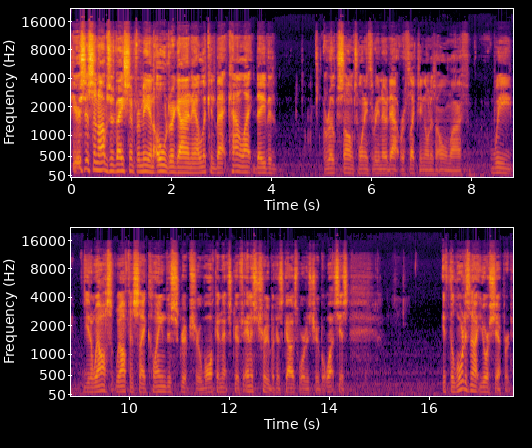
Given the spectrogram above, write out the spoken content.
here's just an observation for me, an older guy now, looking back, kind of like David wrote Psalm 23, no doubt reflecting on his own life. We, you know, we also we often say, claim this scripture, walk in that scripture, and it's true because God's word is true. But watch this: if the Lord is not your shepherd,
